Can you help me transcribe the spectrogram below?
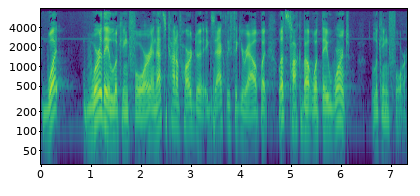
what were they looking for? And that's kind of hard to exactly figure out, but let's talk about what they weren't looking for.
